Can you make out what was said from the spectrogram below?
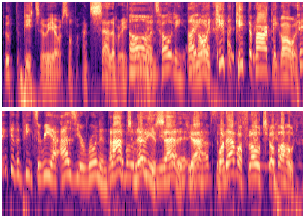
Book the pizzeria or something and celebrate Oh, totally. You I- know, I- keep I- keep the party going. Think of the pizzeria as you're running. That's the Absolutely, now you said it, yeah. absolutely. Whatever floats your boat.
